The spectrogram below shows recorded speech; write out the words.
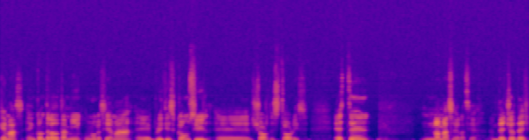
¿Qué más? He encontrado también uno que se llama eh, British Council eh, Short Stories. Este no me hace gracia. De hecho, e,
